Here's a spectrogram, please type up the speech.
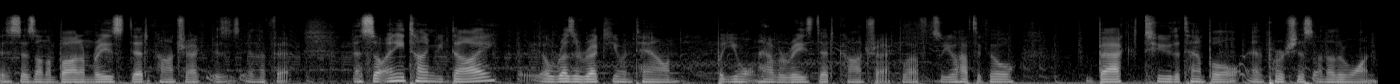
it says on the bottom, raise dead contract is in effect. And so anytime you die, it'll resurrect you in town, but you won't have a raised dead contract left. So you'll have to go back to the temple and purchase another one.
